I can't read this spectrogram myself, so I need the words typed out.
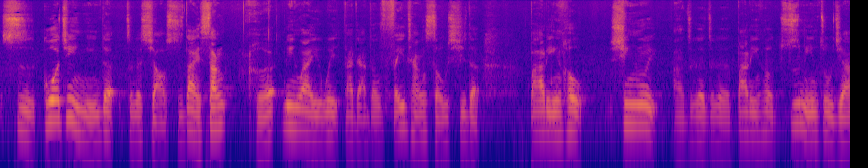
是郭敬明的这个《小时代三》和另外一位大家都非常熟悉的八零后新锐啊，这个这个八零后知名作家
